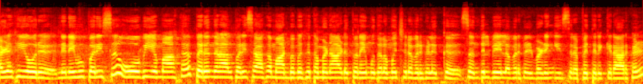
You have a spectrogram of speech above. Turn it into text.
அழகிய ஒரு நினைவு பரிசு. ஓவியமாக பிறந்தநாள் பரிசாக மாண்புமிகு தமிழ்நாடு துணை முதலமைச்சர் அவர்களுக்கு செந்தில்வேல் அவர்கள் வழங்கி சிறப்பித்திருக்கிறார்கள்.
